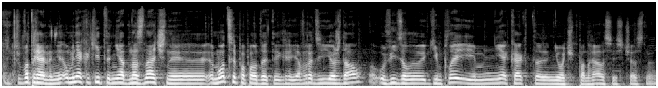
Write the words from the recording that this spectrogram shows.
Э, вот реально, не, у меня какие-то неоднозначные эмоции по поводу этой игры. Я вроде ее ждал, увидел геймплей, и мне как-то не очень понравилось, если честно.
